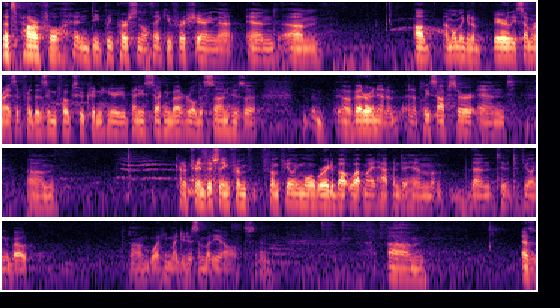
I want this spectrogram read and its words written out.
That's powerful and deeply personal. Thank you for sharing that. And um, i am only going to barely summarize it for the Zoom folks who couldn't hear you. Penny's talking about her oldest son, who's a, a veteran and a, and a, police officer, and um, kind of transitioning from, from feeling more worried about what might happen to him than to, to feeling about um, what he might do to somebody else. And um, as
